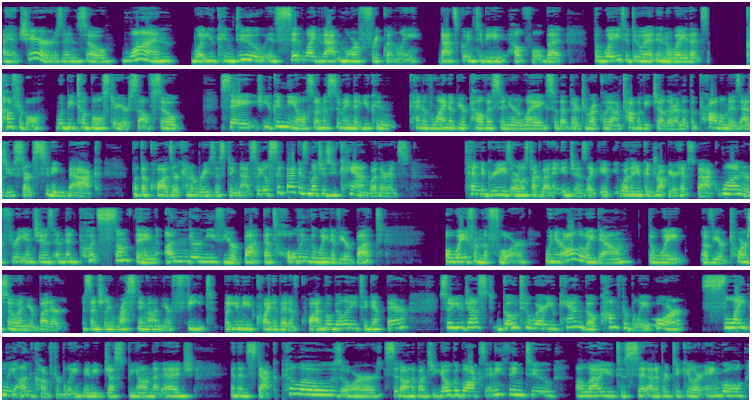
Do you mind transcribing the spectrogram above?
i had chairs. And so one what you can do is sit like that more frequently that's going to be helpful. But the way to do it in a way that's comfortable would be to bolster yourself. So say you can kneel. So I'm assuming that you can kind of line up your pelvis and your legs so that they're directly on top of each other. And that the problem is as you start sitting back, that the quads are kind of resisting that. So you'll sit back as much as you can, whether it's 10 degrees or let's talk about inches like if, whether you can drop your hips back one or three inches and then put something underneath your butt that's holding the weight of your butt away from the floor when you're all the way down the weight of your torso and your butt are essentially resting on your feet but you need quite a bit of quad mobility to get there so you just go to where you can go comfortably or slightly uncomfortably maybe just beyond that edge and then stack pillows or sit on a bunch of yoga blocks, anything to allow you to sit at a particular angle,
